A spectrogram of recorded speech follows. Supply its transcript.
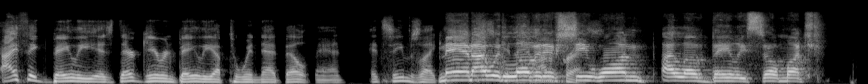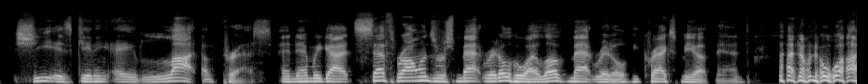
I think Bayley is. They're gearing Bayley up to win that belt, man. It seems like man. I would love it if she won. I love Bayley so much. She is getting a lot of press, and then we got Seth Rollins versus Matt Riddle, who I love. Matt Riddle, he cracks me up, man. I don't know why,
